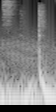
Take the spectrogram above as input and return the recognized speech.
Thank you.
